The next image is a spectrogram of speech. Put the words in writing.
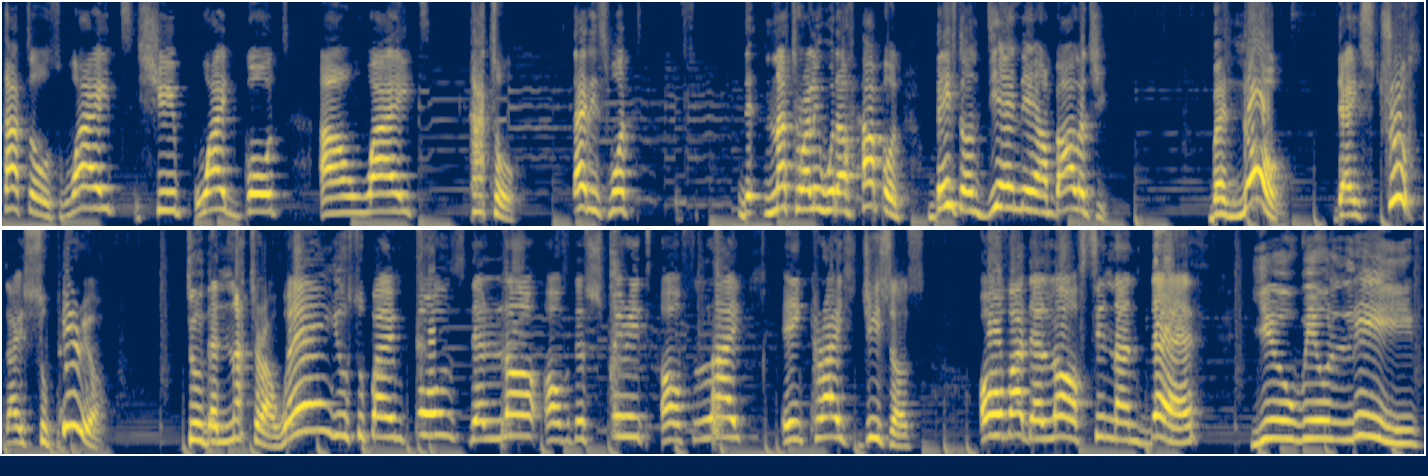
cattle, white sheep, white goats, and white cattle. That is what naturally would have happened based on DNA and biology. But no, there is truth that is superior to the natural. When you superimpose the law of the spirit of life in Christ Jesus over the law of sin and death, you will live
